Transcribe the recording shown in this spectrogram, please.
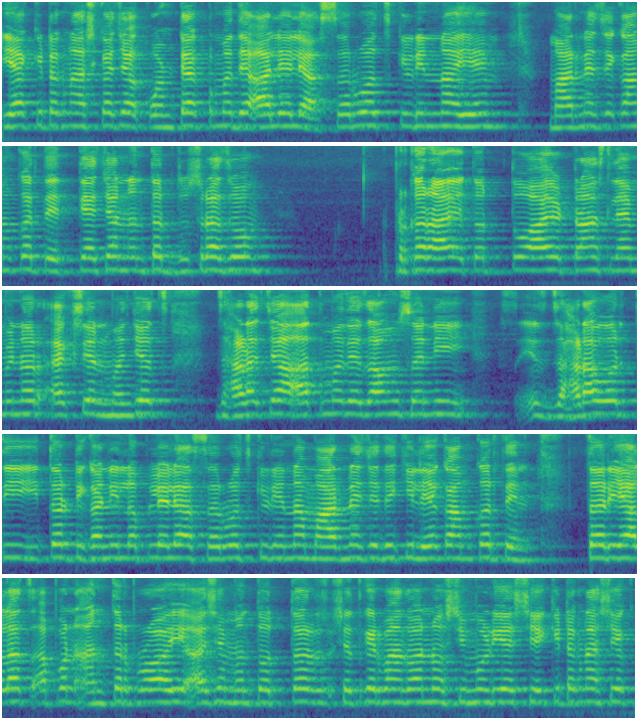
या कीटकनाशकाच्या कॉन्टॅक्टमध्ये आलेल्या सर्वच किडींना हे मारण्याचे काम करते. त्याच्यानंतर दुसरा जो प्रकार आहे तर तो आहे ट्रान्सलॅमिनर ॲक्शन. म्हणजेच झाडाच्या आतमध्ये जाऊन सनी झाडावरती इतर ठिकाणी लपलेल्या सर्वच किडींना मारण्याचे देखील हे काम करते. तर यालाच आपण आंतरप्रवाही असे म्हणतो. तर शेतकरी बांधवांनो सिमोडियस हे कीटकनाशक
